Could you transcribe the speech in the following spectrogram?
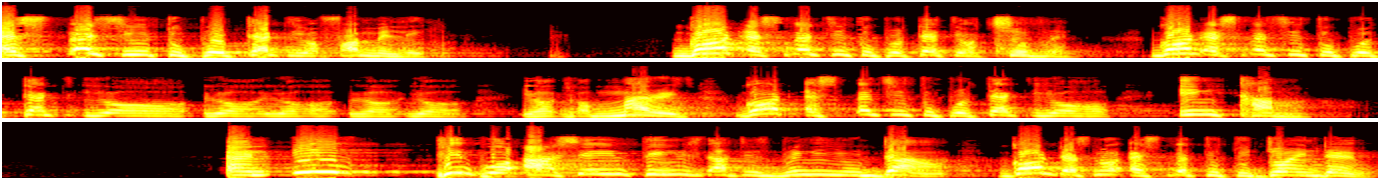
expects you to protect your family. God expects you to protect your children. God expects you to protect your, your, your, your, your, your, your marriage. God expects you to protect your income. And if people are saying things that is bringing you down, God does not expect you to join them.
